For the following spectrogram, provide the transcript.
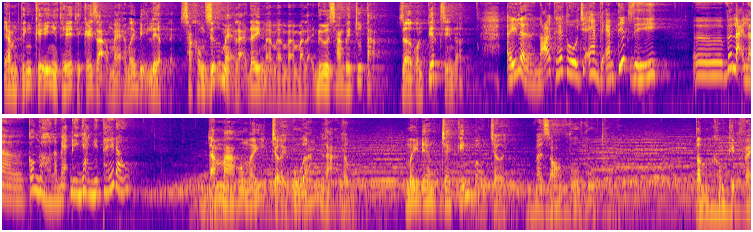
Em tính kỹ như thế thì cái dạo mẹ mới bị liệt đấy. Sao không giữ mẹ lại đây mà mà mà mà lại đưa sang bên chú Tạo? Giờ còn tiếc gì nữa? Ấy là nói thế thôi chứ em thì em tiếc gì? Ờ, với lại là có ngờ là mẹ đi nhanh đến thế đâu. Đám ma hôm ấy trời u ám lạ lùng. Mây đen che kín bầu trời, và gió vụ vụ thổi. Tâm không kịp về.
